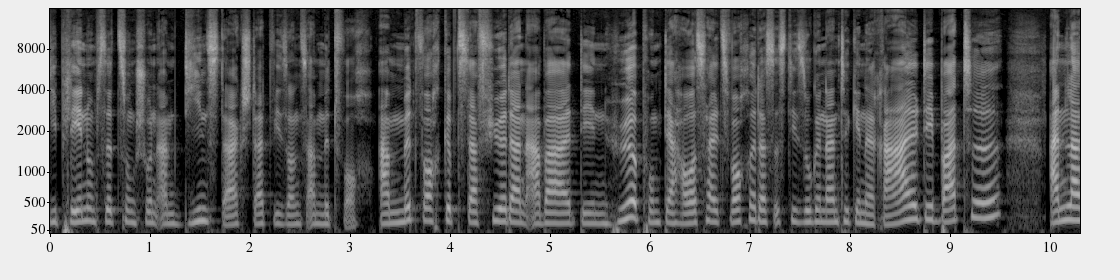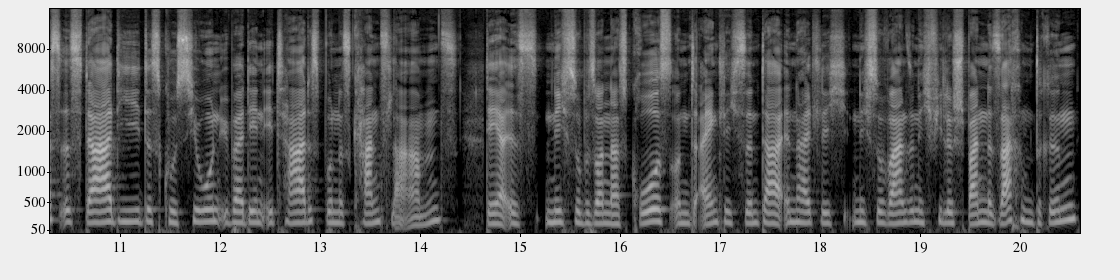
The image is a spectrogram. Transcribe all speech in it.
die Plenumssitzung schon am Dienstag statt wie sonst am Mittwoch. Am Mittwoch gibt es dafür dann aber den Höhepunkt der Haushaltswoche, das ist die sogenannte Generaldebatte. Anlass ist da die Diskussion über den Etat des Bundeskanzleramts. Der ist nicht so besonders groß und eigentlich sind da inhaltlich nicht so wahnsinnig viele spannende Sachen drin.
